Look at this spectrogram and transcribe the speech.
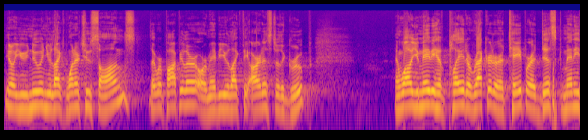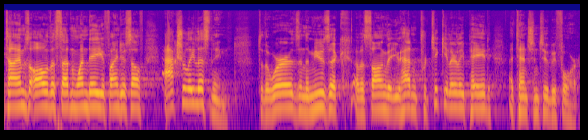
you know you knew and you liked one or two songs that were popular, or maybe you liked the artist or the group. And while you maybe have played a record or a tape or a disc many times, all of a sudden one day you find yourself actually listening to the words and the music of a song that you hadn't particularly paid attention to before.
